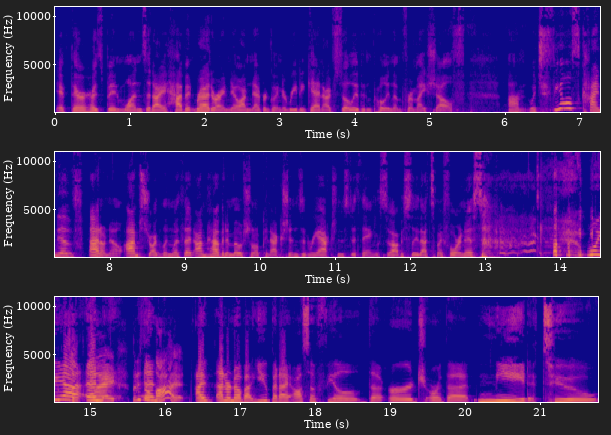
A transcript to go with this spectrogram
if there has been ones that I haven't read or I know I'm never going to read again, I've slowly been pulling them from my shelf. Um, which feels kind of I don't know. I'm struggling with it. I'm having emotional connections and reactions to things, so obviously that's my fourness. well, yeah, and but it's and a lot. I I don't know about you, but I also feel the urge or the need to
